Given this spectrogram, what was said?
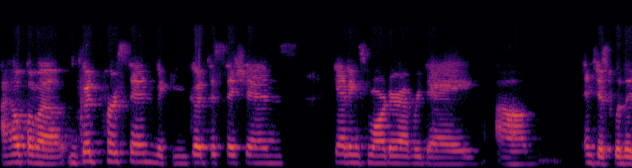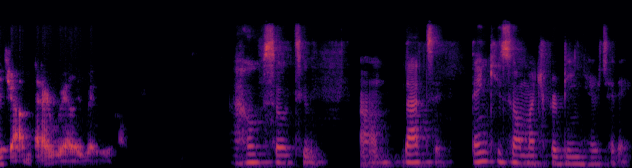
I hope I'm a good person, making good decisions, getting smarter every day, um, and just with a job that I really, really like. I hope so too. Um, that's it. Thank you so much for being here today.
